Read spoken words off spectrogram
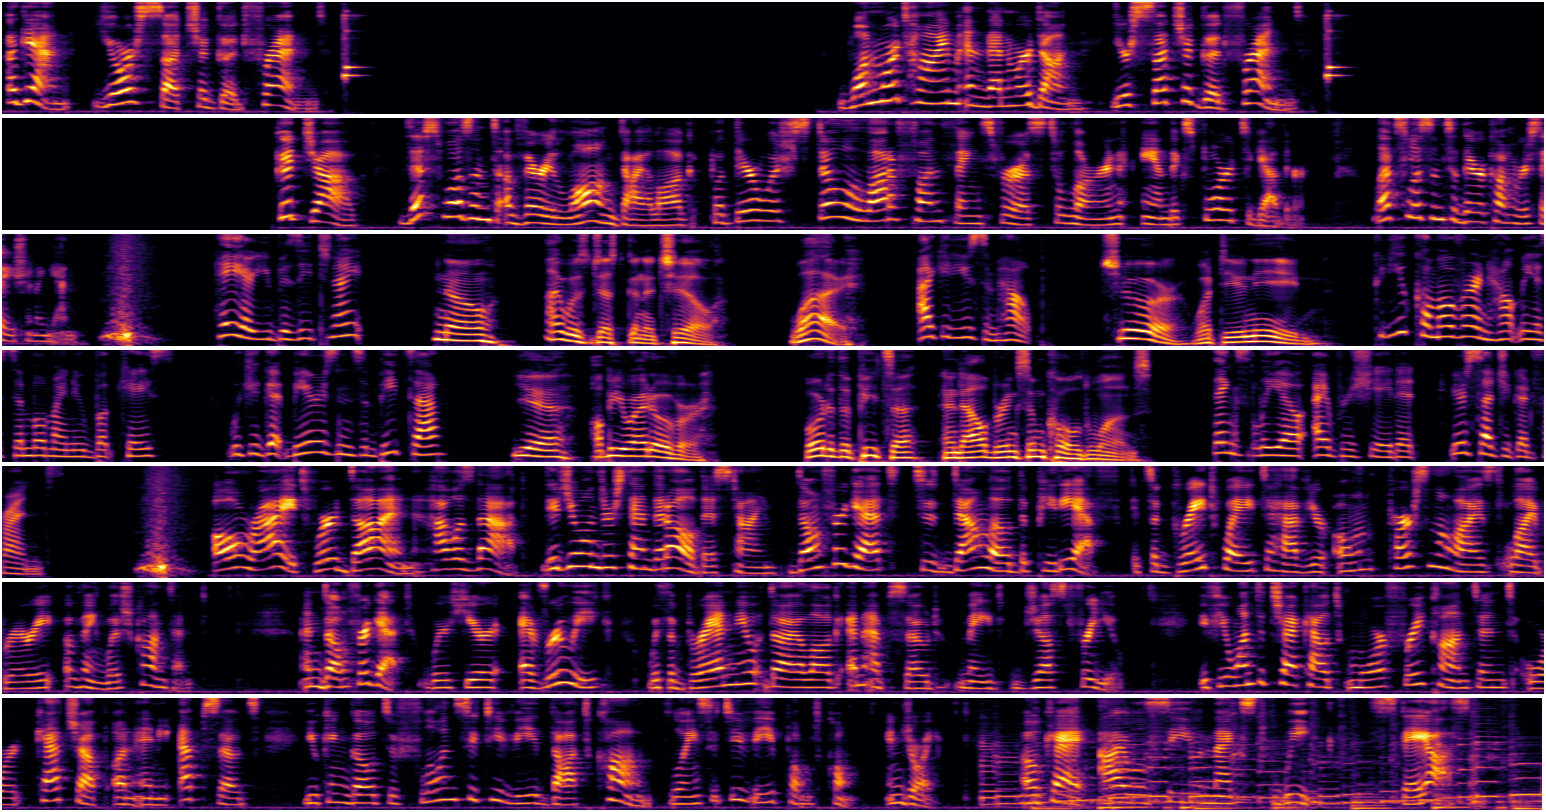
Again, you're such a good friend. One more time and then we're done. You're such a good friend. Good job. This wasn't a very long dialogue, but there were still a lot of fun things for us to learn and explore together. Let's listen to their conversation again. Hey, are you busy tonight? No, I was just gonna chill. Why? I could use some help. Sure, what do you need? Could you come over and help me assemble my new bookcase? We could get beers and some pizza. Yeah, I'll be right over. Order the pizza and I'll bring some cold ones. Thanks, Leo. I appreciate it. You're such a good friend. All right, we're done. How was that? Did you understand it all this time? Don't forget to download the PDF. It's a great way to have your own personalized library of English content. And don't forget, we're here every week with a brand new dialogue and episode made just for you. If you want to check out more free content or catch up on any episodes, you can go to fluencytv.com, fluencytv.com. Enjoy. Okay, I will see you next week. Stay awesome.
